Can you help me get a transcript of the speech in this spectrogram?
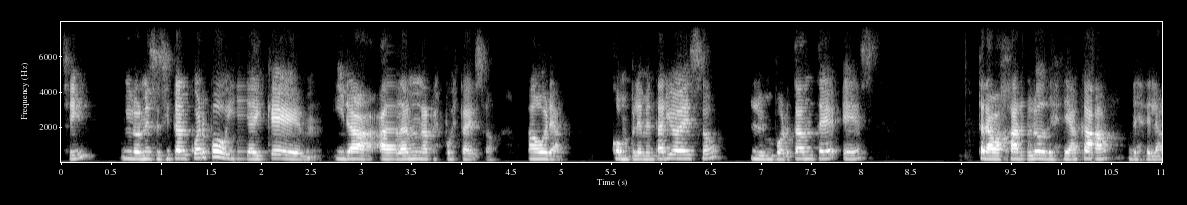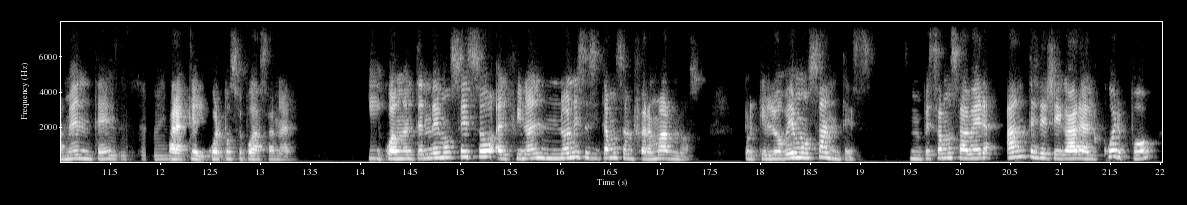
¿sí? Lo necesita el cuerpo y hay que ir a dar una respuesta a eso. Ahora, complementario a eso, lo importante es trabajarlo desde acá, desde la mente, para que el cuerpo se pueda sanar. Y cuando entendemos eso, al final no necesitamos enfermarnos, porque lo vemos antes. Empezamos a ver antes de llegar al cuerpo,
